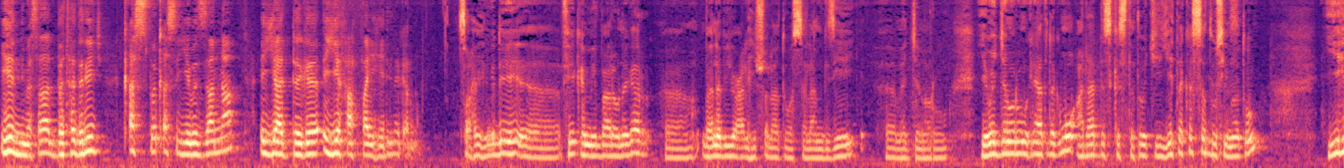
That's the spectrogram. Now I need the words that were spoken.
ይሄን ይመስላል በተድሪጅ ቀስ በቀስ እየበዛና እያደገ እየፋፋ የሄደ ነገር ነው صحيح እንግዲህ ፊቅህ የሚባለው ነገር በነቢዩ አለህ ሰላቱ ወሰላም ጊዜ መጀመሩ የመጀመሩ ምክንያት ደግሞ አዳዲስ ክስተቶች እየተከሰቱ ሲመጡ ይሄ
